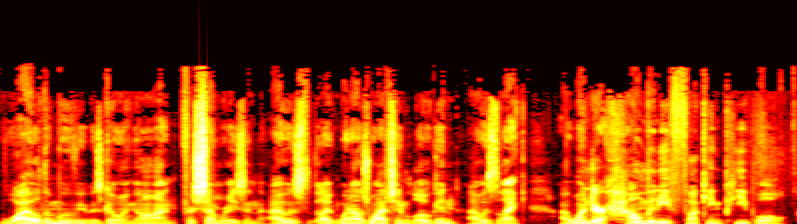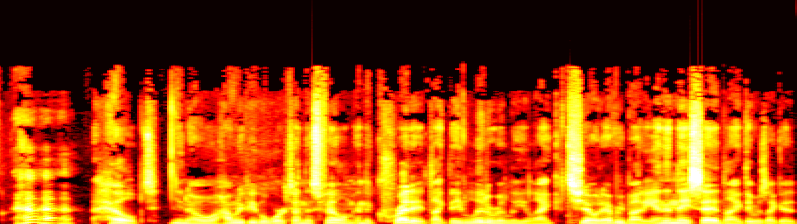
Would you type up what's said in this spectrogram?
while the movie was going on for some reason. I was like, when I was watching Logan, I was like, I wonder how many fucking people helped you know how many people worked on this film and the credit like they literally like showed everybody and then they said like there was like a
